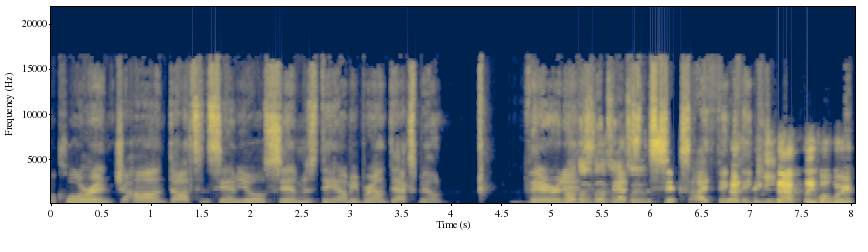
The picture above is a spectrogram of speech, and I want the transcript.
McLaurin, Jahan, Dotson, Samuel, Sims, Dyami Brown, Dax Milne. There it is. that's, that's the six. I think that's they exactly what we're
